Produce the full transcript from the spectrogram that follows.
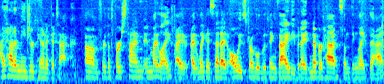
I had a major panic attack um, for the first time in my life. I, I, like I said, I'd always struggled with anxiety, but I had never had something like that.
